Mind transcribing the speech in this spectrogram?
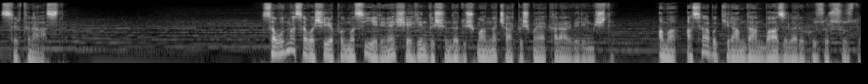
sırtına astı. Savunma savaşı yapılması yerine şehrin dışında düşmanla çarpışmaya karar verilmişti. Ama ashab-ı kiramdan bazıları huzursuzdu.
